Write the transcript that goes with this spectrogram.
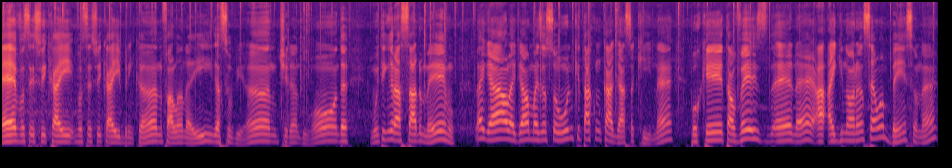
É, vocês ficam aí, vocês ficam aí brincando, falando aí, assoviando, tirando onda. Muito engraçado mesmo. Legal, legal, mas eu sou o único que tá com cagaço aqui, né? Porque talvez, é, né, a, a ignorância é uma bênção, né?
